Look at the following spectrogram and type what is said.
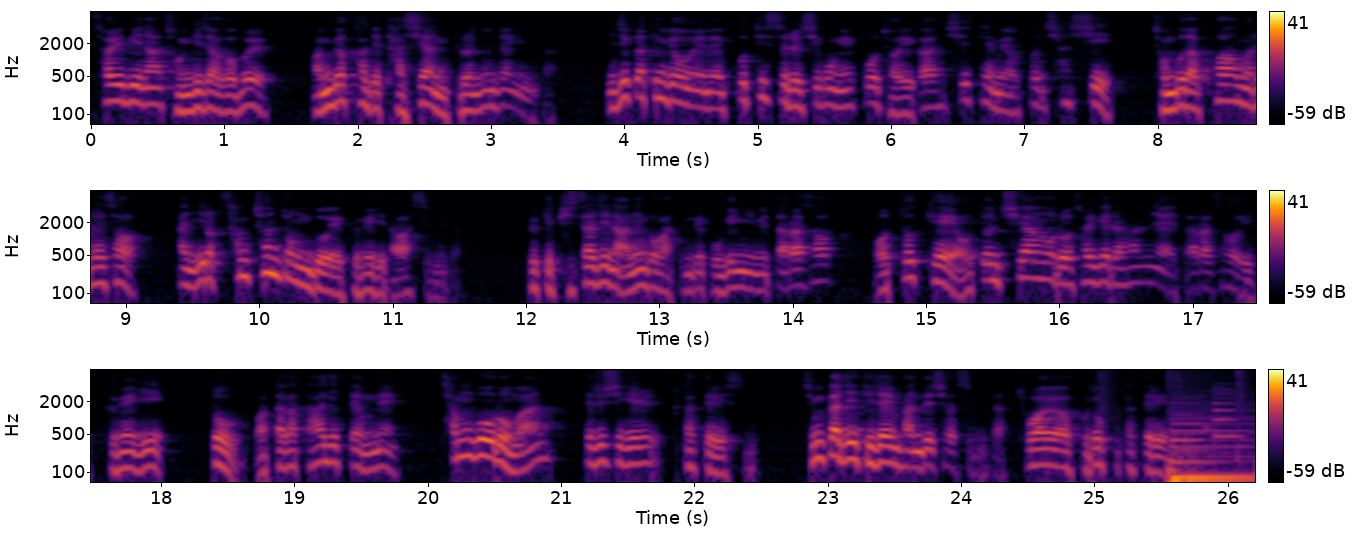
설비나 전기 작업을 완벽하게 다시 한 그런 현장입니다. 이 집 같은 경우에는 포티스를 시공했고 저희가 시스템 에어컨, 샤시 전부 다 포함을 해서 한 1억 3천 정도의 금액이 나왔습니다. 그렇게 비싸진 않은 것 같은데 고객님에 따라서 어떻게 어떤 취향으로 설계를 하느냐에 따라서 이 금액이 또 왔다 갔다 하기 때문에 참고로만 해주시길 부탁드리겠습니다. 지금까지 디자인 반드시였습니다. 좋아요와 구독 부탁드리겠습니다.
